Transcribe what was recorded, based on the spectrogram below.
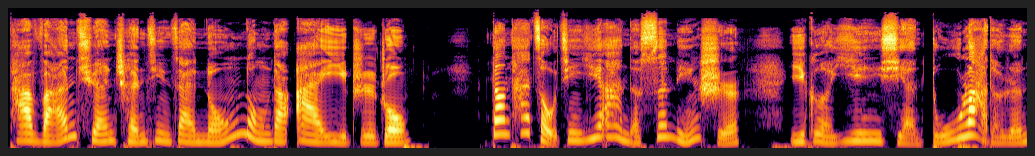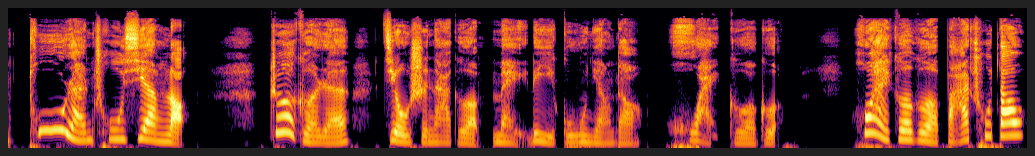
他完全沉浸在浓浓的爱意之中。当他走进阴暗的森林时，一个阴险毒辣的人突然出现了。这个人就是那个美丽姑娘的坏哥哥。坏哥哥拔出刀，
